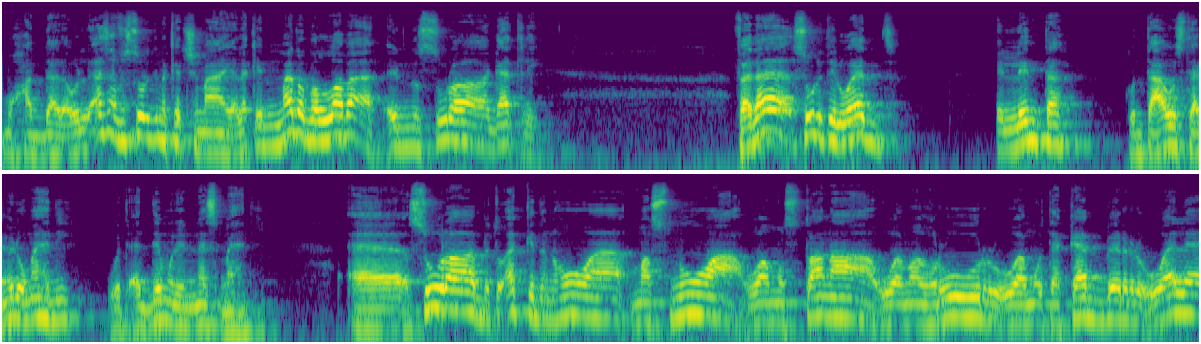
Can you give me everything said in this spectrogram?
محددة وللأسف الصورة دي ما كانتش معايا لكن مدد الله بقى إن الصورة جات لي. فده صورة الواد اللي أنت كنت عاوز تعمله مهدي وتقدمه للناس مهدي. آه صورة بتؤكد إن هو مصنوع ومصطنع ومغرور ومتكبر ولا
